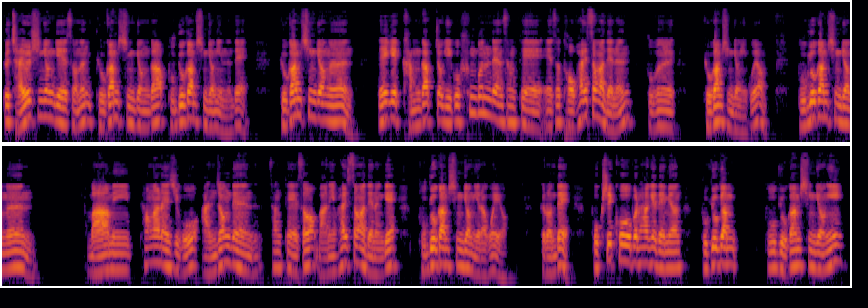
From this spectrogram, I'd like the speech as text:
그 자율신경계에서는 교감신경과 부교감신경이 있는데 교감신경은 되게 감각적이고 흥분된 상태에서 더 활성화되는 부분을 교감신경이고요. 부교감신경은 마음이 평안해지고 안정된 상태에서 많이 활성화되는 게 부교감신경이라고 해요. 그런데 복식 호흡을 하게 되면 부교감 부교감 신경이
